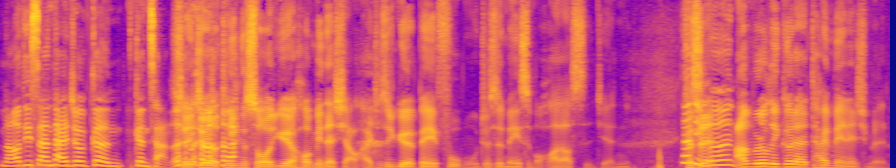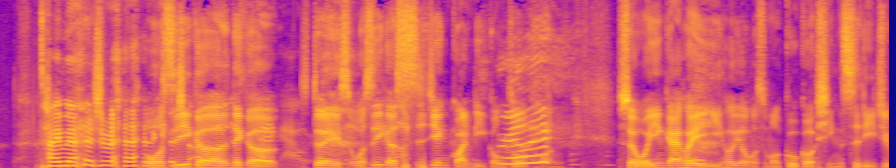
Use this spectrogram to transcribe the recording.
然后第三胎就更更惨了。所以就有听说，越后面的小孩就是越被父母就是没什么花到时间。可是 I'm really good at time management。Time management，我是一个那个，对，我是一个时间管理工作狂。所以我应该会以后用什么 Google 行事历去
